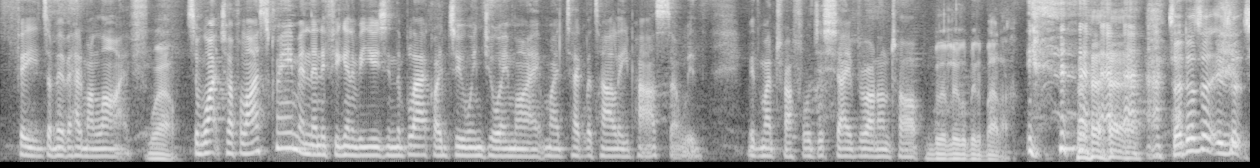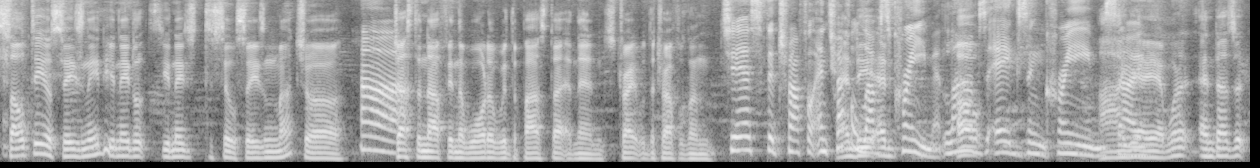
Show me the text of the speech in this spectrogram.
feeds I've ever had in my life. Wow. So white truffle ice cream, and then if you're going to be using the black, I do enjoy my my tagliatelle pasta with with my truffle just shaved right on top. With a little bit of butter. so does it is it salty or seasony? Do you need you need to still season much or Ah. just enough in the water with the pasta and then straight with the truffle and Just the truffle, and truffle you- loves and- cream. It loves Oh. eggs and cream. Ah, so yeah, yeah. What and does it?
